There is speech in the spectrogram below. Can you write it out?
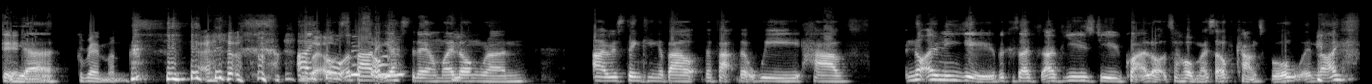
did. Yeah, grim and. Um, I, I like, thought oh, about so it yesterday on my long run. I was thinking about the fact that we have not only you because I've I've used you quite a lot to hold myself accountable in life.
